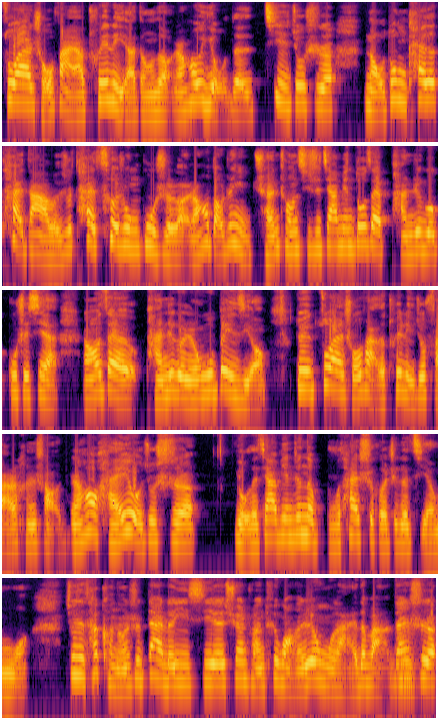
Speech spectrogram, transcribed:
作案手法呀、推理啊等等。然后有的季就是脑洞开的太大了，就太侧重故事了，然后导致你全程其实嘉宾都在盘这个故事线，然后在盘这个人物背景，对作案手法的推理就反而很少。然后还有就是。有的嘉宾真的不太适合这个节目，就是他可能是带了一些宣传推广的任务来的吧，但是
